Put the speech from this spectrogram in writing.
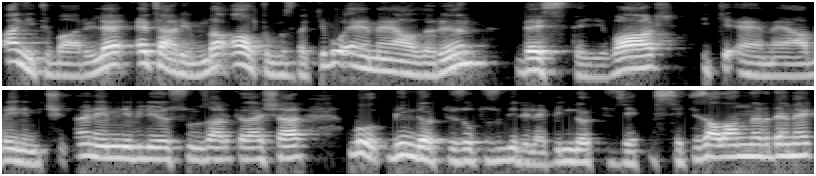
An itibariyle Ethereum'da altımızdaki bu EMA'ların desteği var. 2 EMA benim için önemli biliyorsunuz arkadaşlar. Bu 1431 ile 1478 alanları demek.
